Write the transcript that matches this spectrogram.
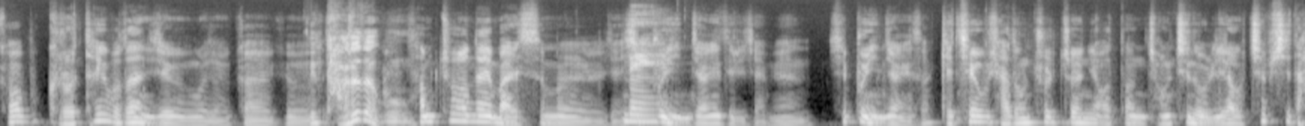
그러니까 그렇다기보다는 이제 그런 거죠. 그러니까 그 다르다고. 삼촌의 말씀을 이제 네. 10분 인정해 드리자면 10분 인정해서 개최국 자동 출전이 어떤 정치 논리라고 칩시다.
